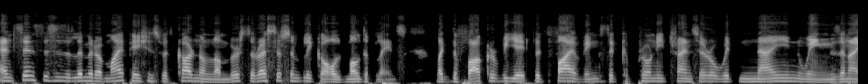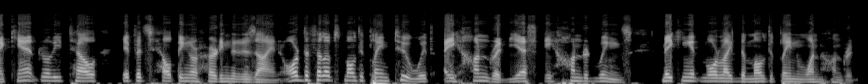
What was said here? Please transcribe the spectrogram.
And since this is the limit of my patience with cardinal numbers, the rest are simply called multiplanes, like the Fokker V8 with 5 wings, the Caproni Transaereo with 9 wings, and I can't really tell if it's helping or hurting the design, or the Phillips Multiplane 2 with a 100, yes, a 100 wings, making it more like the Multiplane 100.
